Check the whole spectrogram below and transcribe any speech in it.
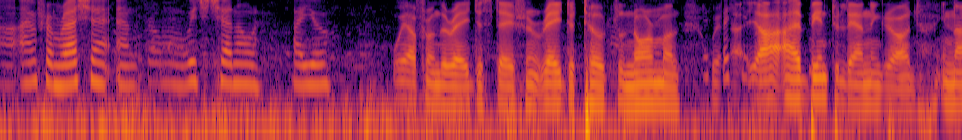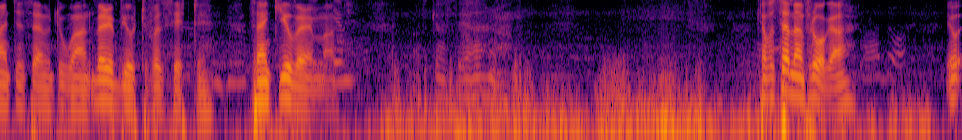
Uh, I'm from Russia and from which channel are you? We are from the radio station, Radio Total Normal. We, uh, I have been to Leningrad in 1971, very beautiful city. Mm-hmm. Thank you very Thank much. You. Jag se här. Kan jag få ställa en fråga? Jo,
